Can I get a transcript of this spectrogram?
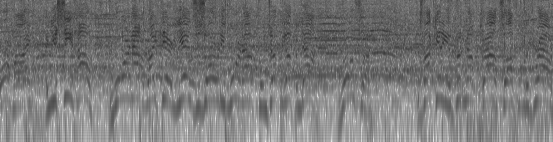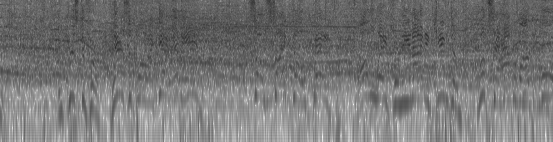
or high, and you see how worn out right there. Jens is already worn out from jumping up and down. Rosa is not getting a good enough bounce off of the ground. And Christopher, there's the ball right there, and in. So Psycho Bate, all the way from the United Kingdom, looks to have about four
